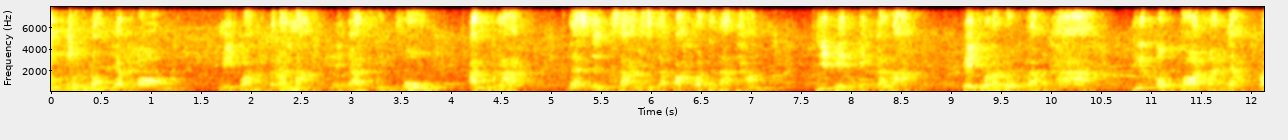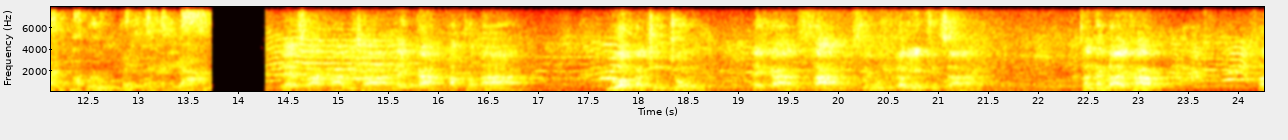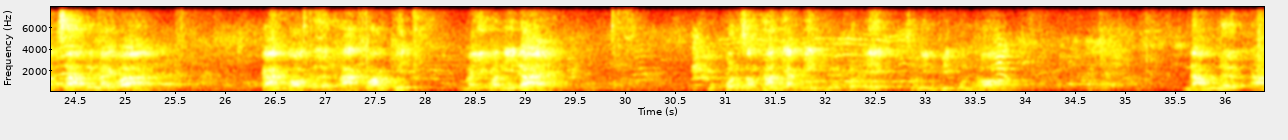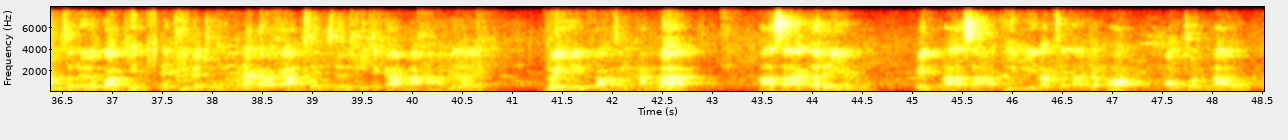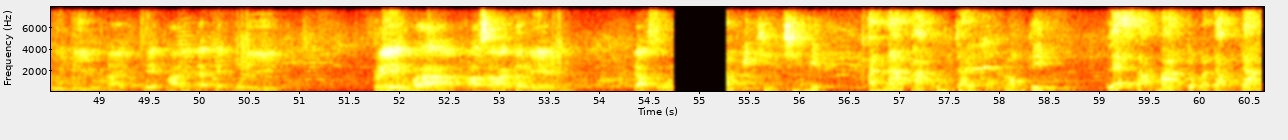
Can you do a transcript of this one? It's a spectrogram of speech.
ชุมชนหนองย่าป้อง มีความตระหนักในการฟื้นฟูอนุรักษ์ และสืบสานศิลปะวัฒนธรรม ที่เป็นเอกลักษณ์ เป็นมรดกล้ำค่า ที่ตกทอดมาจากบรรพบุรุษในหลาย ๆ ด้าน และสาขาวิชาในการพัฒนาร่วมกับชุมชนในการสร้างศูนย์กะเรียงศึกษา ท่านทั้งหลายครับท่านทราบหรือไม่ว่า การก่อเกิดทางความคิดมีวันนี้ได้ บุคคลสำคัญอย่างยิ่งคือพลเอกสุรินทร์พิกุลทองนำเนนำเสนอความคิดในที่ประชุมคณะกรรมการส่งเสริมกิจการมหาวิทยาลัย ด้วยเห็นความสำคัญว่า ภาษากะเหรี่ยงเป็นภาษาที่มีลักษณะเฉพาะของชนเผ่าที่มีอยู่ในประเทศไทยและเพชรบุรีเกรงว่าภาษากะเหรี่ยงจะสูญวิถีชีวิต อันน่าภาคภูมิใจของท้องถิ่น และสามารถยกระดับด้าน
